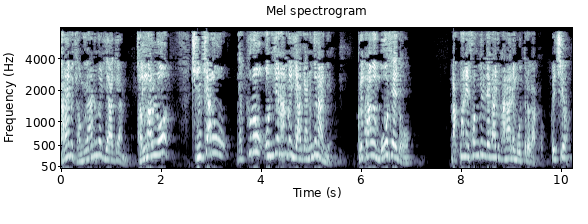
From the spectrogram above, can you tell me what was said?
하나님을 경외하는 걸 이야기합니다. 정말로 진짜로 100% 온전한 걸 이야기하는 건 아니에요. 그렇다면 모세도 막판에 성질 내 가지고 가난에 못 들어갔고 그렇지요?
